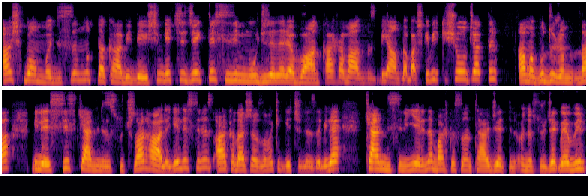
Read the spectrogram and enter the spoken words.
Aşk bombacısı mutlaka bir değişim geçirecektir. Sizi mucizelere boğan kahramanınız bir anda başka bir kişi olacaktır. Ama bu durumda bile siz kendinizi suçlar hale gelirsiniz. Arkadaşlarınızla vakit geçirdiğinizde bile kendisinin yerine başkasını tercih ettiğini öne sürecek ve bir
